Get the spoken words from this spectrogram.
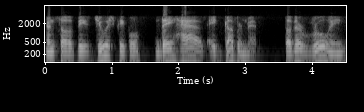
And so these Jewish people, they have a government. So they're ruling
